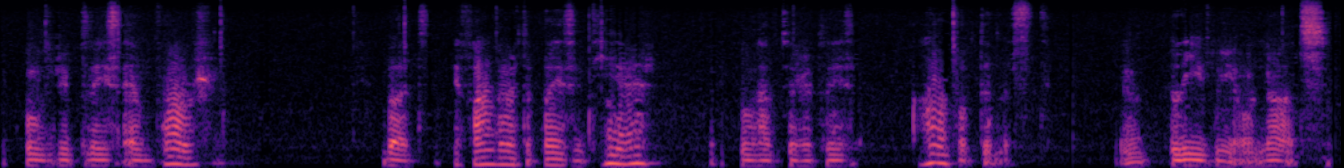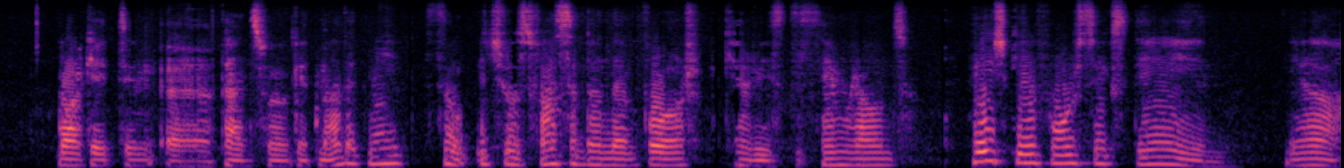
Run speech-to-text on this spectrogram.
it would replace M4. But if I were to place it here, it will have to replace half of the list. Believe me or not. Marketing uh, fans will get mad at me. So it was faster than M4, carries the same round. HK416. Yeah,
